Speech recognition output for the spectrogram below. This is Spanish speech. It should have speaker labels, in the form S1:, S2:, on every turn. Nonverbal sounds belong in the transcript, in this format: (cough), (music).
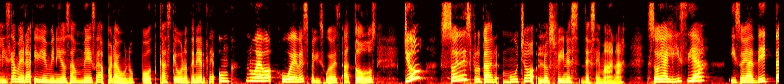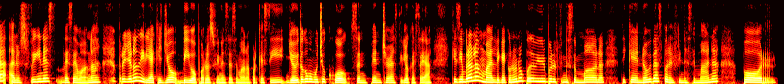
S1: Alicia Mera y bienvenidos a Mesa para Uno Podcast. Qué bueno tenerte un nuevo jueves. Feliz jueves a todos. Yo soy de disfrutar mucho los fines de semana. Soy Alicia y soy adicta a los fines de semana, pero yo no diría que yo vivo por los fines de semana, porque sí, yo he visto como muchos quotes en Pinterest y lo que sea, que siempre hablan mal de que uno no puede vivir por el fin de semana, de que no vivas por el fin de semana, por...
